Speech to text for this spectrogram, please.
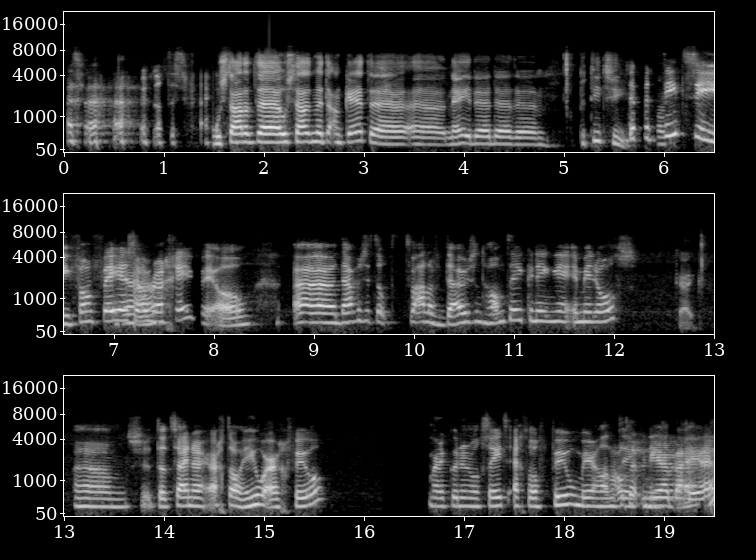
dat is fijn. Hoe staat het, eh, hoe staat het met de enquête? Eh, eh, nee, de, de, de petitie. De petitie van VSO Ja. naar GVO. Eh daar we zitten op de 12.000 handtekeningen inmiddels. Kijk. Ehm, dus dat zijn er echt al heel erg veel. Maar er kunnen nog steeds echt wel veel meer handtekeningen Altijd meer bij, hè?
